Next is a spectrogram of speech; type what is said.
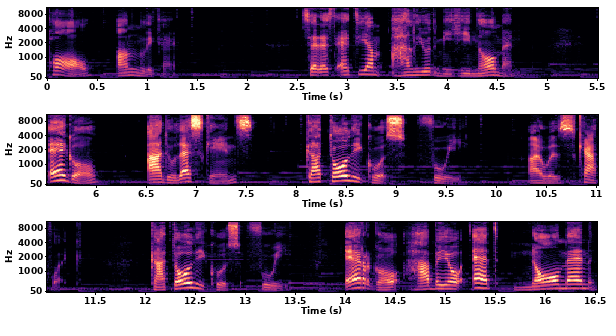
paul anglicae. Sed est etiam aliud mihi nomen. Ego adolescens catholicus fui. I was Catholic. Catholicus fui. Ergo habeo et nomen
